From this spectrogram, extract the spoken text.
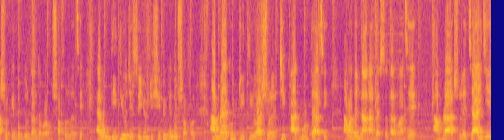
আসর কিন্তু দুর্দান্তভাবে সফল হয়েছে এবং দ্বিতীয় যে সিজনটি সেটিও কিন্তু সফল। আমরা এখন তৃতীয় আসরের ঠিক আগ মুহূর্তে আছি, আমাদের নানা ব্যস্ততার মাঝে আমরা আসলে চাই যে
